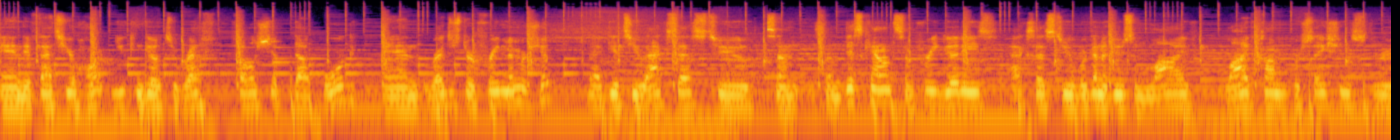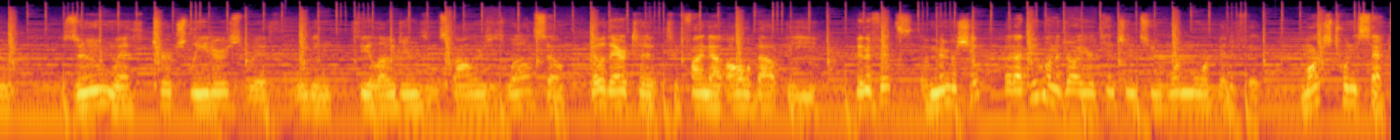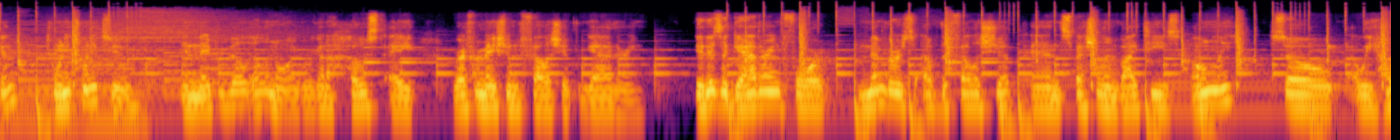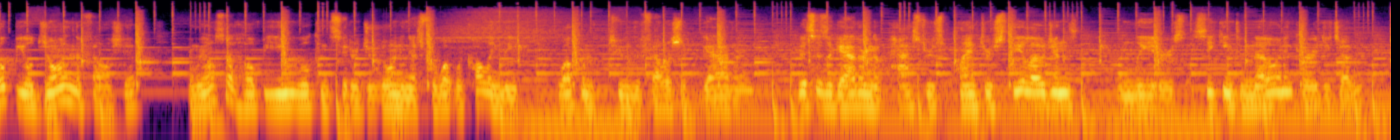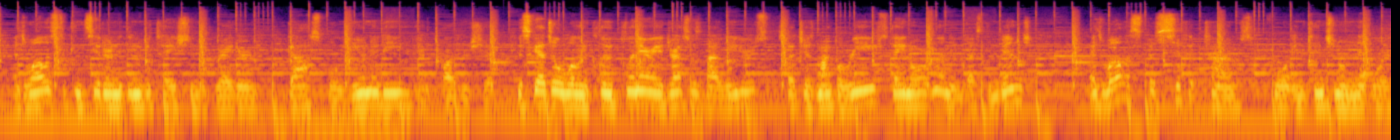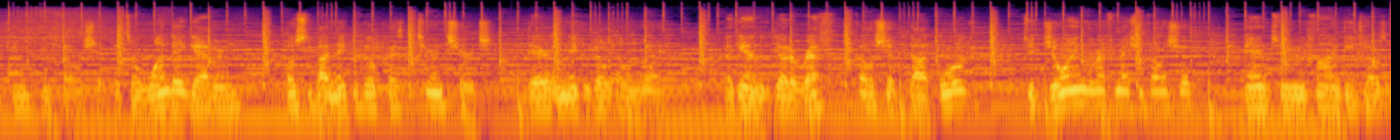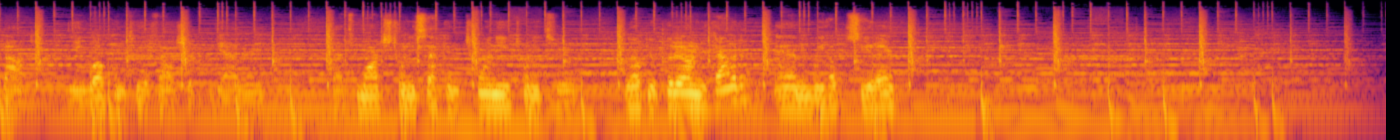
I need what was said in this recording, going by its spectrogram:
And if that's your heart, you can go to reffellowship.org and register a free membership that gets you access to some some discounts, some free goodies, access to we're going to do some live live conversations through Zoom with church leaders, with leading theologians and scholars as well. So go there to, to find out all about the benefits of membership, but I do want to draw your attention to one more benefit. March 22nd, 2022, in Naperville, Illinois, we're going to host a Reformation Fellowship gathering. It is a gathering for members of the fellowship and special invitees only. So we hope you'll join the fellowship, and we also hope you will consider joining us for what we're calling the Welcome to the Fellowship Gathering. This is a gathering of pastors, planters, theologians, and leaders seeking to know and encourage each other, as well as to consider an invitation to greater gospel unity and partnership. The schedule will include plenary addresses by leaders such as Michael Reeves, Dane Ortlund, and Dustin Benge, as well as specific times for intentional networking and fellowship. It's a one day gathering hosted by Naperville Presbyterian Church there in Naperville, Illinois. Again, go to reffellowship.org to join the Reformation Fellowship and to find details about the Welcome to the Fellowship gathering. That's March 22nd, 2022. We hope you'll put it on your calendar and we hope to see you there.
